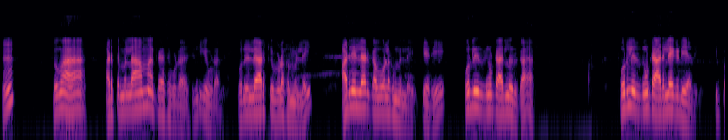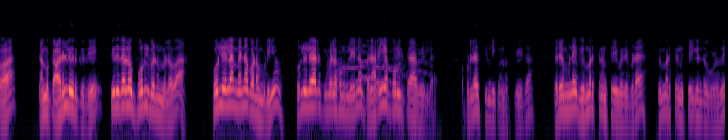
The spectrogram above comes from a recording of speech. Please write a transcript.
ம்? சும்மா அர்த்தமில்லாமல் பேசக்கூடாது சிந்திக்கக்கூடாது. பொருள் எல்லாருக்கும் உலகம் இல்லை. அருள் எல்லாருக்கும் அவ்வுலகம் இல்லை. சரி. பொருள் இருக்கவங்ககிட்ட அருள் இருக்கா? பொருள் இருக்கவங்ககிட்ட அருளே கிடையாது. இப்போ நமக்கு அருள் இருக்குது சிறிதளவு பொருள் வேணும் இல்லவா பொருள் இல்லாமல் என்ன பண்ண முடியும்? பொருள் எல்லாருக்கும் விளக்க முடியும்னா இப்போ நிறைய பொருள் தேவையில்லை. அப்படிலாம் சிந்திக்கணும் புரியுதா? வெறுமனே விமர்சனம் செய்வதை விட விமர்சனம் செய்கின்ற பொழுது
